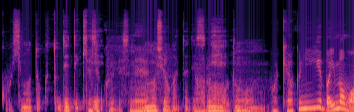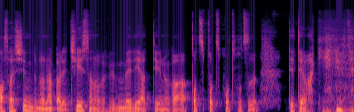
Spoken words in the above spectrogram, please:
こう紐解くと出てき出てて、くるんですね。面白かったですね。なるほど、うんまあ逆に言えば今も朝日新聞の中で小さなウェブメディアっていうのがポツポツポツポツ出ては消えみたい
